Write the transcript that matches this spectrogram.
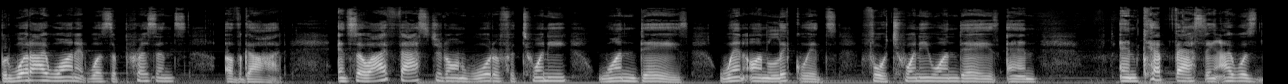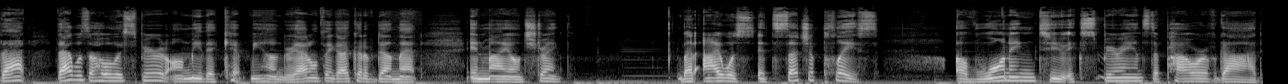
But what I wanted was the presence of God. And so I fasted on water for 21 days, went on liquids for 21 days and and kept fasting. I was that that was the Holy Spirit on me that kept me hungry. I don't think I could have done that in my own strength. But I was at such a place of wanting to experience the power of God,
